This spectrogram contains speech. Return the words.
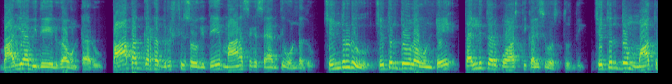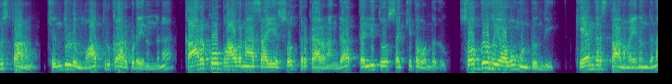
భార్యా విధేయులుగా ఉంటారు. పాపగ్రహ దృష్టి సోకితే మానసిక శాంతి ఉండదు. చంద్రుడు చతుర్థంలో ఉంటే తల్లి తరపు ఆస్తి కలిసి వస్తుంది. చతుర్థం మాతృస్థానం. చంద్రుడు మాతృకారకుడైనందున కారకో భావనాశాయ సూత్ర కారణంగా తల్లితో సఖ్యత ఉండదు. స్వగృహ యోగం ఉంటుంది. కేంద్ర స్థానమైనందున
